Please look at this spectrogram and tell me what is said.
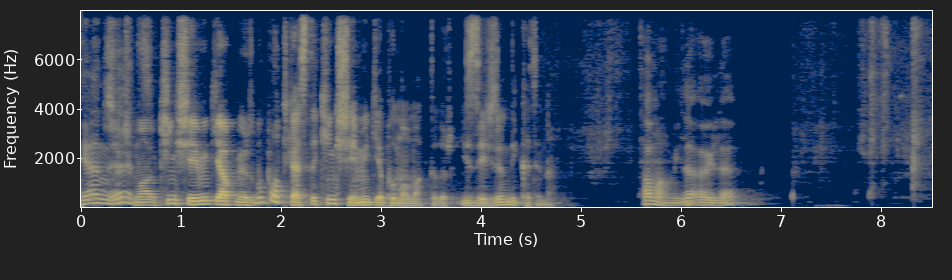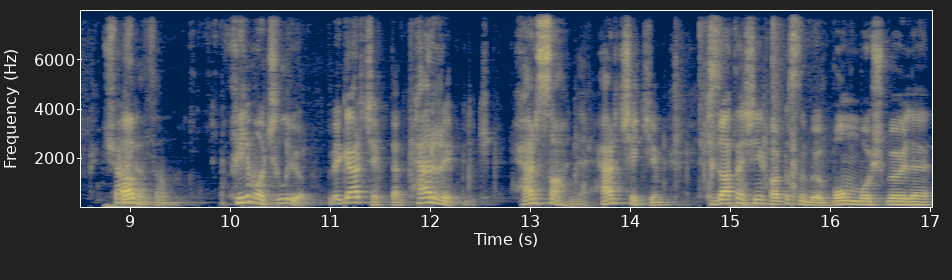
Yani Suç evet. mu abi? King shaming yapmıyoruz. Bu podcast'te king shaming yapılmamaktadır. İzleyicilerin dikkatine. Tamamıyla öyle. Chinatown. Film açılıyor ve gerçekten her replik, her sahne, her çekim ki zaten şeyin farklısın böyle bomboş böyle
